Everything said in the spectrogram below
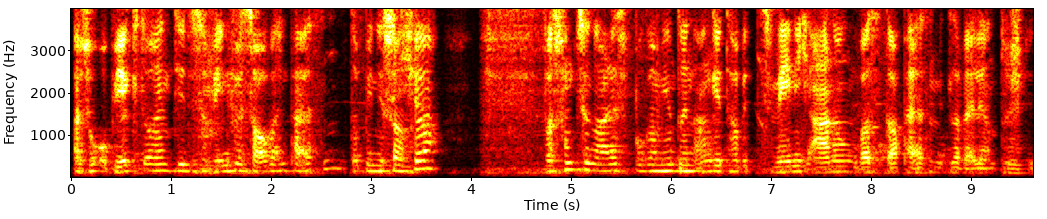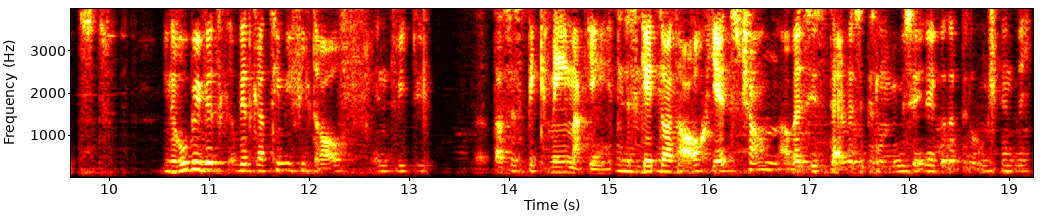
Also objektorientiert ist auf jeden Fall sauber in Python, da bin ich Schon. sicher. Was funktionales Programmieren drin angeht, habe ich zu wenig Ahnung, was da Python mittlerweile unterstützt. In Ruby wird gerade ziemlich viel drauf entwickelt, dass es bequemer geht. Es geht dort auch jetzt schon, aber es ist teilweise ein bisschen mühselig oder ein bisschen umständlich.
